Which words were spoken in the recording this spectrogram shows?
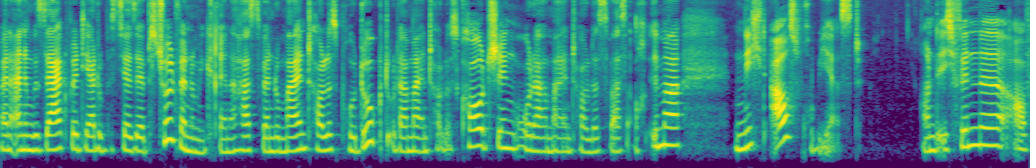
wenn einem gesagt wird, ja, du bist ja selbst schuld, wenn du Migräne hast, wenn du mein tolles Produkt oder mein tolles Coaching oder mein tolles was auch immer nicht ausprobierst. Und ich finde, auf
